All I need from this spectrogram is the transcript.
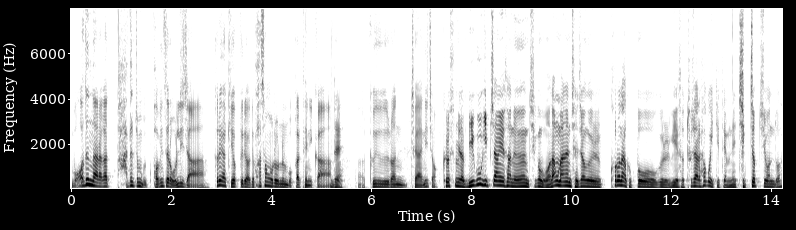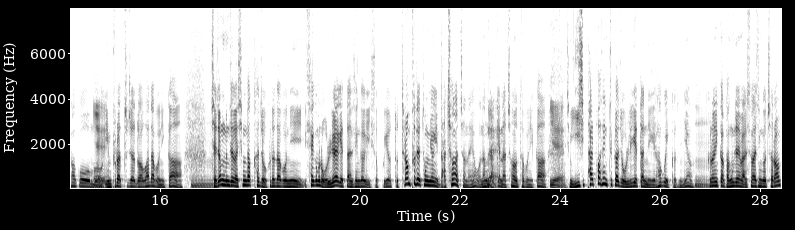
모든 나라가 다들 좀 법인세를 올리자. 그래야 기업들이 어디 화성으로는 못 갈 테니까. 네. 어, 그런 제안이죠. 그렇습니다. 미국 입장에서는 지금 워낙 많은 재정을 코로나 극복을 위해서 투자를 하고 있기 때문에 직접 지원도 하고 뭐 예. 인프라 투자도 하고 하다 보니까 음. 재정 문제가 심각하죠. 그러다 보니 세금을 올려야겠다는 생각이 있었고요. 또 트럼프 대통령이 낮춰놨잖아요. 워낙 네. 낮게 낮춰놓다 보니까 예. 지금 28%까지 올리겠다는 얘기를 하고 있거든요. 음. 그러니까 방금 전에 말씀하신 것처럼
